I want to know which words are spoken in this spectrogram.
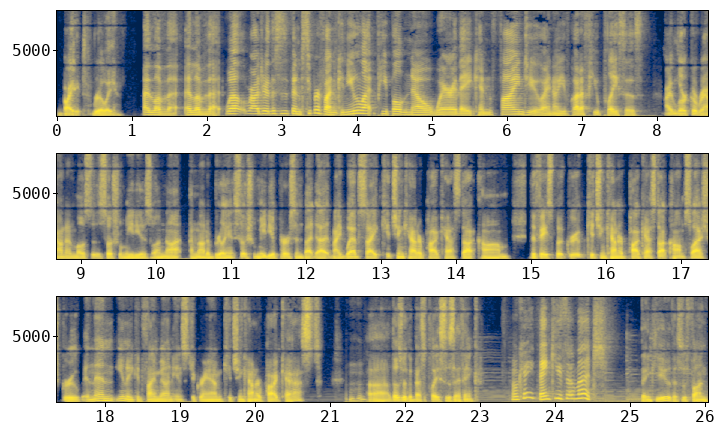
bite, really. I love that. I love that. Well, Roger, this has been super fun. Can you let people know where they can find you? I know you've got a few places. I lurk around on most of the social media, so I'm not I'm not a brilliant social media person. But uh, my website, kitchencounterpodcast.com, the Facebook group, kitchencounterpodcast.com slash group. And then, you know, you can find me on Instagram, Kitchen Counter Podcast. Mhm. Uh, those are the best places, I think. Okay. Thank you so much. Thank you. This was fun.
